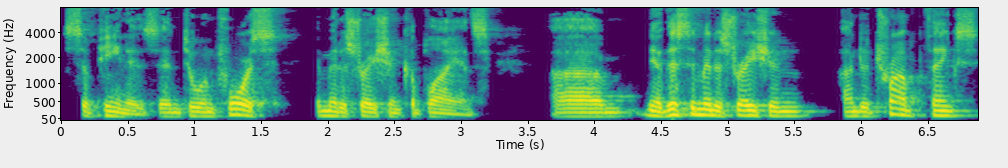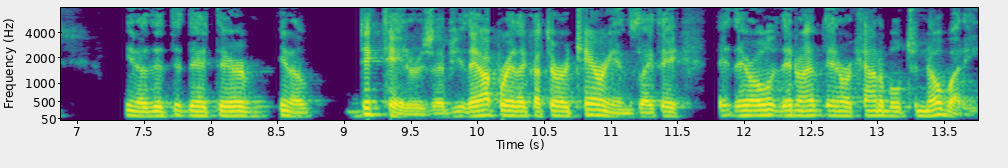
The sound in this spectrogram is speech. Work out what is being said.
subpoenas and to enforce administration compliance. Um, you know, this administration under Trump thinks, you know, that, that they're, you know, dictators. They operate like authoritarians. Like they they're only, they don't have they're accountable to nobody.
